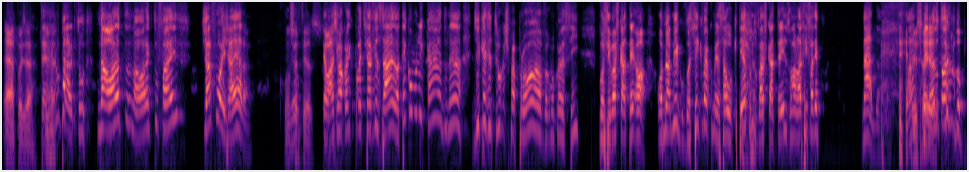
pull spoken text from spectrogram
É, pois é. não para. Tu, na, hora, tu, na hora que tu faz, já foi, já era. Com Entendeu? certeza. Eu acho que é uma coisa que pode ser avisada, até comunicado, né? Dicas e truques para prova, alguma coisa assim. Você vai ficar. Tre... Ó, ó, meu amigo, você que vai começar o octeto, tu vai ficar três horas lá sem fazer nada. Tá? esperando o grupo.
